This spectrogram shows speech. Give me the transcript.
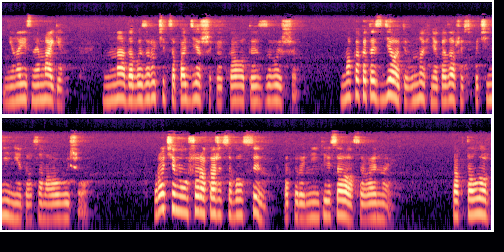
ненавистные маги. Надо бы заручиться поддержкой кого-то из высших. Но как это сделать, вновь не оказавшись в подчинении этого самого высшего? Впрочем, у Шора, кажется, был сын, который не интересовался войной. Как-то лорд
